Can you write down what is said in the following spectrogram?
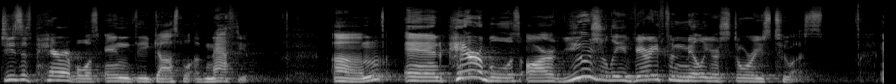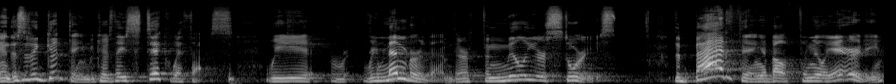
Jesus' parables in the Gospel of Matthew. Um, and parables are usually very familiar stories to us. And this is a good thing because they stick with us. We remember them, they're familiar stories. The bad thing about familiarity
